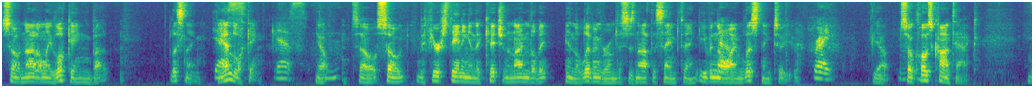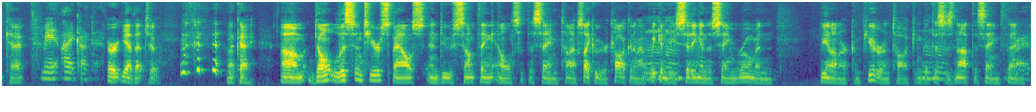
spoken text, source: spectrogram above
So not only looking but listening Yes. and looking. Yes. Yep. So so if you're standing in the kitchen and I'm living in the living room, this is not the same thing, even though No. I'm listening to you. Right. Yep. So close contact. Okay. May eye contact. Or yeah, that too. okay. Um, don't listen to your spouse and do something else at the same time. It's like we were talking about. We can be mm-hmm. sitting in the same room and being on our computer and talking, but this mm-hmm. is not the same thing. Right.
